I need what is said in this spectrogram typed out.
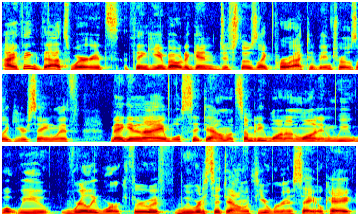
I think that's where it's thinking about again just those like proactive intros like you're saying with megan and i will sit down with somebody one-on-one and we what we really work through if we were to sit down with you we're going to say okay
